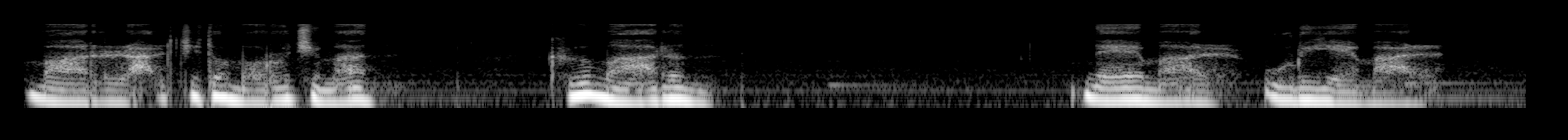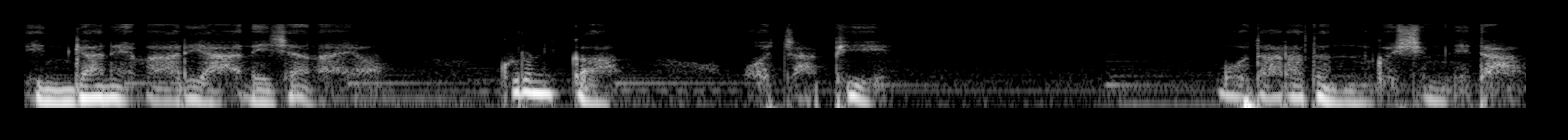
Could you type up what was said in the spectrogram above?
말을 할지도 모르지만 그 말은 내 말, 우리의 말, 인간의 말이 아니잖아요. 그러니까 어차피 못 알아듣는 것입니다.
